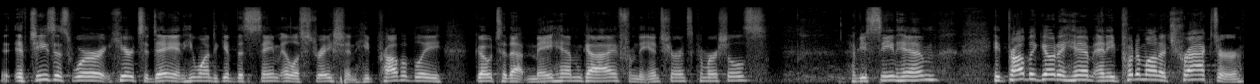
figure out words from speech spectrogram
if Jesus were here today and he wanted to give the same illustration, he'd probably go to that mayhem guy from the insurance commercials have you seen him? He'd probably go to him and he'd put him on a tractor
